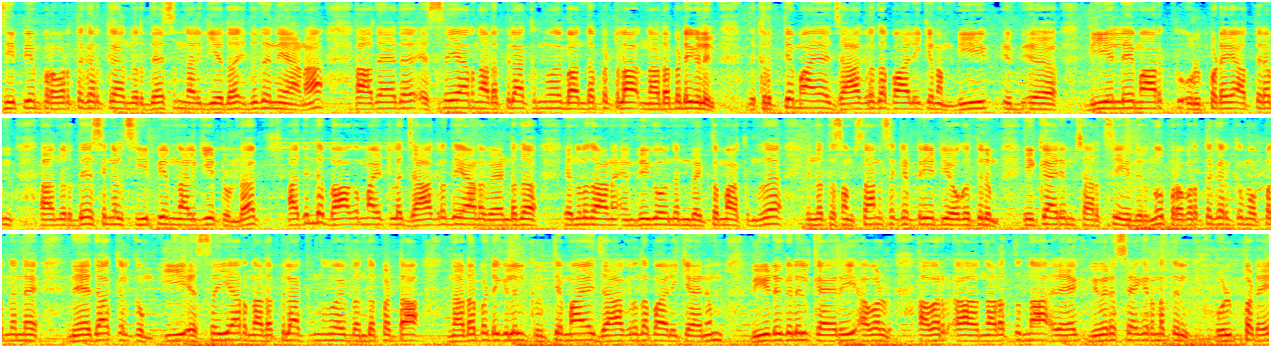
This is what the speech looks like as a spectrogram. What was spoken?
C P M പ്രവർത്തകർക്ക് നിർദ്ദേശം നൽകിയത് ഇത് തന്നെയാണ്. അതായത് എസ് ഐ ആർ നടപ്പിലാക്കുന്നതുമായി ബന്ധപ്പെട്ടുള്ള നടപടികളിൽ കൃത്യമായ ജാഗ്രത പാലിക്കണം. B B L A mark ഉൾപ്പെടെ അത്തരം നിർദ്ദേശങ്ങൾ സി പി എം നൽകിയിട്ടുണ്ട്. അതിന്റെ ഭാഗമായിട്ടുള്ള ജാഗ്രതയാണ് വേണ്ടത് എന്നുള്ളതാണ് എം വി ഗോവിന്ദൻ വ്യക്തമാക്കുന്നത്. ഇന്നത്തെ സംസ്ഥാന സെക്രട്ടേറിയറ്റ് യോഗത്തിലും ഇക്കാര്യം ചർച്ച ചെയ്തിരുന്നു. പ്രവർത്തകർക്കും ഒപ്പം തന്നെ നേതാക്കൾക്കും ഈ എസ് ഐ ആർ നടപ്പിലാക്കുന്നതുമായി ബന്ധപ്പെട്ട നടപടികളിൽ കൃത്യമായ ജാഗ്രത പാലിക്കാനും വീടുകളിൽ കയറി അവൾ അവർ നടത്തുന്ന വിവരശേഖരണത്തിൽ ഉൾപ്പെടെ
